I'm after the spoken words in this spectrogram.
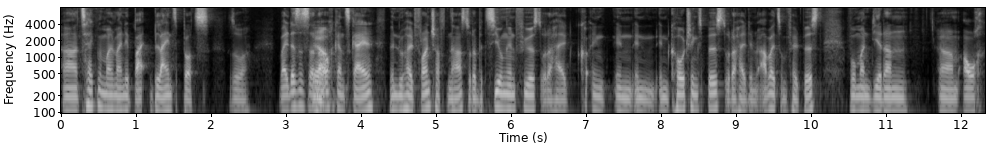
äh, zeig mir mal meine Blindspots. So. Weil das ist dann Ja. auch ganz geil, wenn du halt Freundschaften hast oder Beziehungen führst oder halt in, in, in Coachings bist oder halt im Arbeitsumfeld bist, wo man dir dann ähm, auch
